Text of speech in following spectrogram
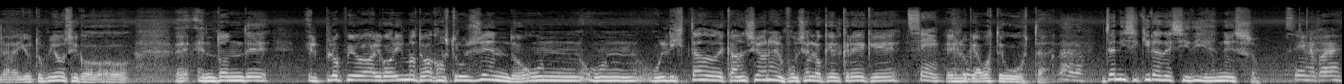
la YouTube Music, o, o, eh, en donde el propio algoritmo te va construyendo un, un- un listado de canciones en función de lo que él cree que Sí. es lo que a vos te gusta. Claro. Ya ni siquiera decidís en eso. Sí, no puedes.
